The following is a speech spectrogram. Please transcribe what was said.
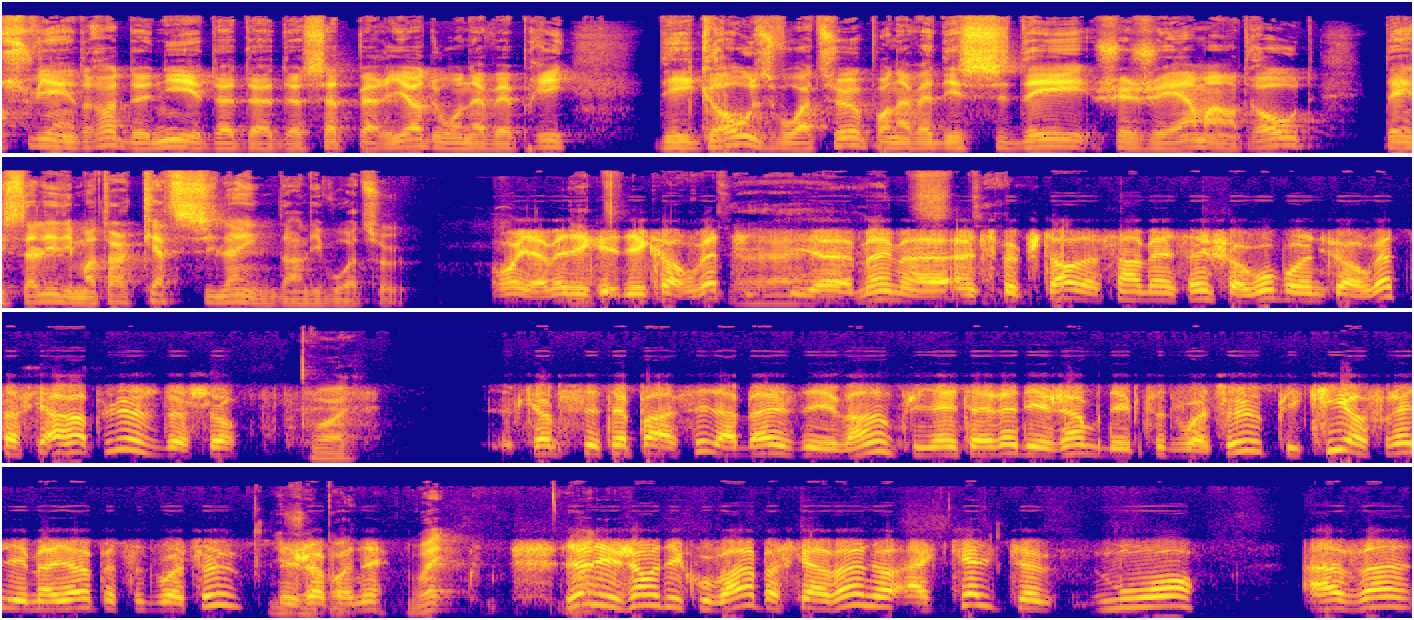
se souviendra, Denis, de, de, de cette période où on avait pris des grosses voitures, puis on avait décidé, chez GM, entre autres, d'installer des moteurs 4 cylindres dans les voitures. Oui, il y avait des, des corvettes, puis, euh, même euh, un petit peu plus tard, là, 125 chevaux pour une corvette, parce qu'en plus de ça, Ouais. comme si c'était passé la baisse des ventes, puis l'intérêt des gens pour des petites voitures, puis qui offrait les meilleures petites voitures? Les, Japonais. Oui. Là, les gens ont découvert, parce qu'avant, à quelques mois avant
